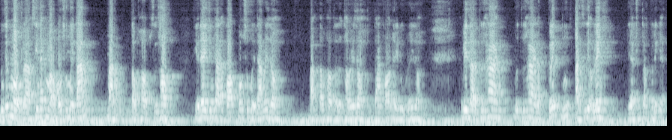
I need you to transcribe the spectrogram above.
hướng dẫn một là xin hãy mở mẫu số 18 bảng tổng hợp dự thầu. Thì ở đây chúng ta đã có mẫu số 18 đây rồi bảng tổng hợp giá dự thầu đây rồi chúng ta có đầy đủ đây rồi. Bây giờ thứ hai bước thứ hai là click nút tải dữ liệu lên. Thì là chúng ta click đấy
